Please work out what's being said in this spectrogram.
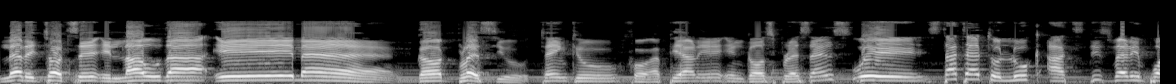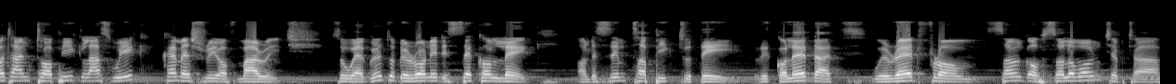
Let the church say a louder Amen. God bless you. Thank you for appearing in God's presence. We started to look at this very important topic last week, chemistry of marriage. So we are going to be running the second leg on the same topic today. Recollect that we read from Song of Solomon chapter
